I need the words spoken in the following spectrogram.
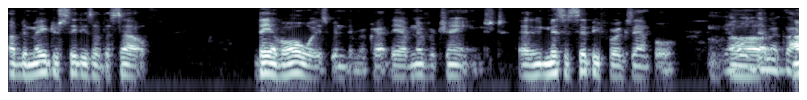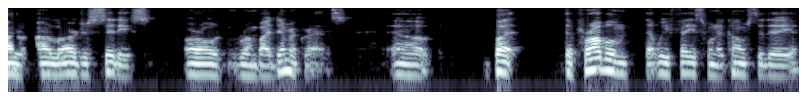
of the major cities of the South, they have always been Democrat. They have never changed. And Mississippi, for example, uh, our, our, largest cities are all run by Democrats. Uh, but the problem that we face when it comes to the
